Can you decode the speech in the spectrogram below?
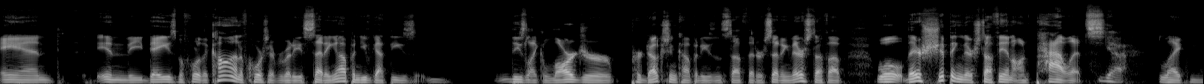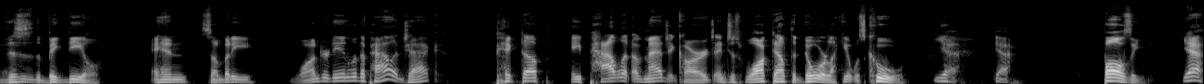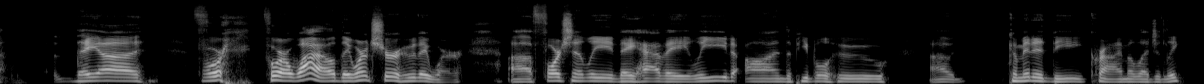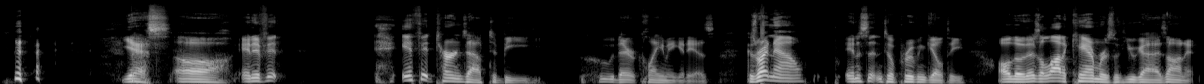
and in the days before the con, of course, everybody is setting up, and you've got these these like larger production companies and stuff that are setting their stuff up. Well, they're shipping their stuff in on pallets Yeah, like this is the big deal and somebody wandered in with a pallet jack picked up a pallet of magic cards and just walked out the door like it was cool Yeah. yeah, ballsy yeah. They uh, for for a while they weren't sure who they were. Uh, fortunately, they have a lead on the people who uh, committed the crime allegedly. yes oh and if it if it turns out to be who they're claiming it is because right now innocent until proven guilty although there's a lot of cameras with you guys on it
